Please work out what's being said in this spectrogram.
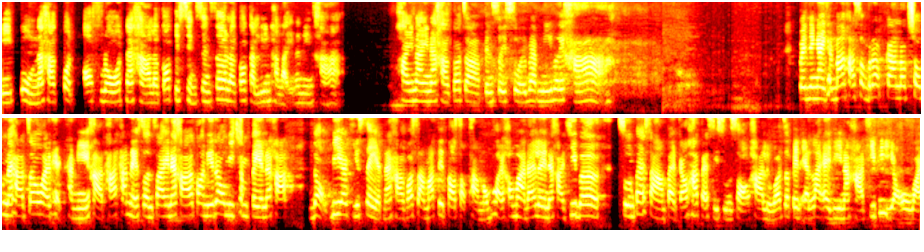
มีปุ่มนะคะ กด off road นะคะ แล้วก็ปิดเสียงเซ็นเซอร์ แล้วก็กันลื่นถลายนั่นเองค่ะ ภายในนะคะก็จะเป็นสวยๆ แบบนี้เลยค่ะ เป็นยังไงกันบ้างคะสำหรับการรับชมนะคะ เจ้า y t e c คันนี้ค่ะ ถ้าท่านไหนสนใจนะคะ ตอนนี้เรามีแคมเปญนะคะ ดอกเบี้ยพิเศษนะคะ ก็สามารถติดต่อสอบถามน้องพลอยเข้ามาได้เลยนะคะ ที่เบอร์ 0838958402 ค่ะ หรือว่าจะเป็นแอดไลน์ ID นะคะที่ p e o y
